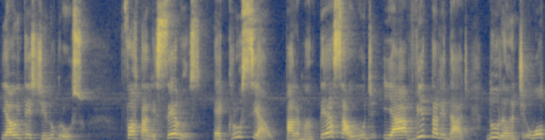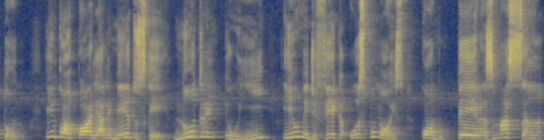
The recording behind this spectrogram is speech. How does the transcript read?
e ao intestino grosso. Fortalecê-los é crucial para manter a saúde e a vitalidade durante o outono. Incorpore alimentos que nutrem o yin e umidifica os pulmões, como peras, maçã,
